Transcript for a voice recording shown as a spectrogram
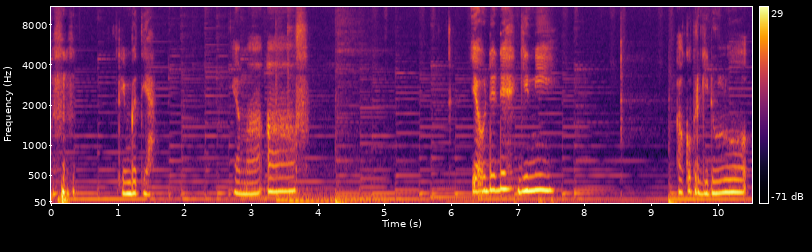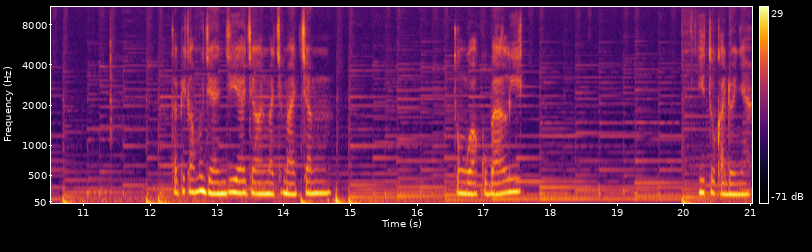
Ribet ya? Ya maaf. Ya udah deh, gini. Aku pergi dulu. Tapi kamu janji ya jangan macem-macem. Tunggu aku balik. Itu kadonya.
